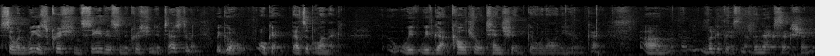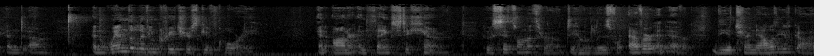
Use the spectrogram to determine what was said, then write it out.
So when we as Christians see this in the Christian New Testament, we go, okay, that's a polemic. We've, we've got cultural tension going on here, okay? Um, look at this, the next section. And, um, and when the living creatures give glory and honor and thanks to him, who sits on the throne, to him who lives forever and ever, the eternality of God,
